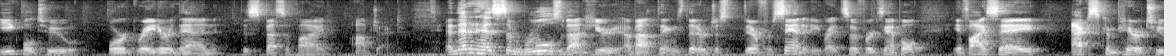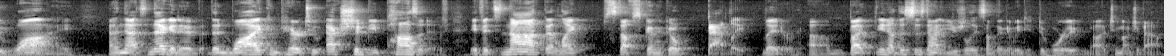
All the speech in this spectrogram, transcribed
equal to or greater than the specified object. And then it has some rules about here about things that are just there for sanity, right? So for example, if I say x compared to y, and that's negative, then y compared to x should be positive. If it's not, then like stuff's going to go badly later. Um, but you know, this is not usually something that we need to worry uh, too much about.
